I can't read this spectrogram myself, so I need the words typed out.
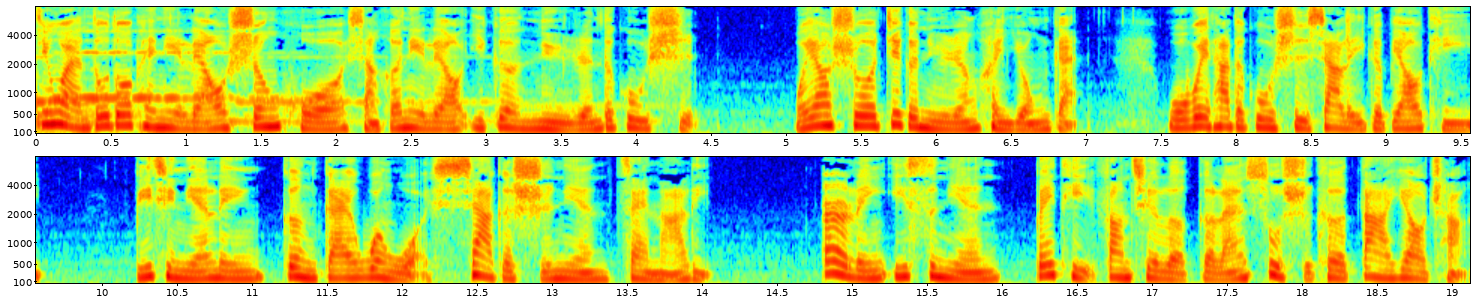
今晚多多陪你聊生活，想和你聊一个女人的故事。我要说，这个女人很勇敢。我为她的故事下了一个标题：比起年龄，更该问我下个十年在哪里。二零一四年，Betty 放弃了葛兰素史克大药厂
